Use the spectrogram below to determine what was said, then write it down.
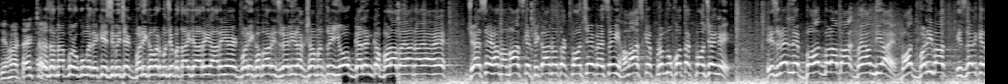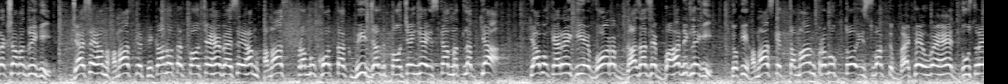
यहाँ अटैक चल अच्छा सर मैं आपको रोकूँगा। देखिए इसी बीच एक बड़ी खबर मुझे बताई जा रही आ रही है एक बड़ी खबर। इसराइली रक्षा मंत्री योव गैलन का बड़ा बयान आया है। जैसे हम हमास के ठिकानों तक पहुँचे वैसे ही हमास के प्रमुखों तक पहुँचेंगे। इसराइल ने बहुत बड़ा बयान दिया है, बहुत बड़ी बात इसराइल के रक्षा मंत्री की। जैसे हम हमास के ठिकानों तक पहुँचे हैं, वैसे हम हमास प्रमुखों तक भी जल्द पहुँचेंगे। इसका मतलब क्या? क्या वो कह रहे हैं कि ये वॉर अब गाजा से बाहर निकलेगी? क्योंकि हमास के तमाम प्रमुख तो इस वक्त बैठे हुए हैं दूसरे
